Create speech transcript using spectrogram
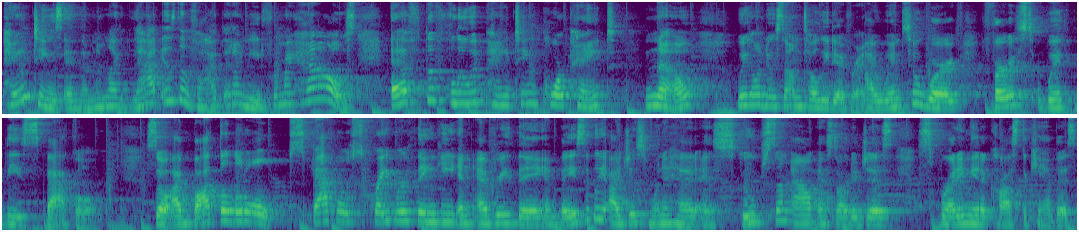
paintings in them. And I'm like, that is the vibe that I need for my house. F the fluid painting, pour paint. No, we're gonna do something totally different. I went to work first with the spackle. So I bought the little spackle scraper thingy and everything. And basically I just went ahead and scooped some out and started just spreading it across the canvas,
